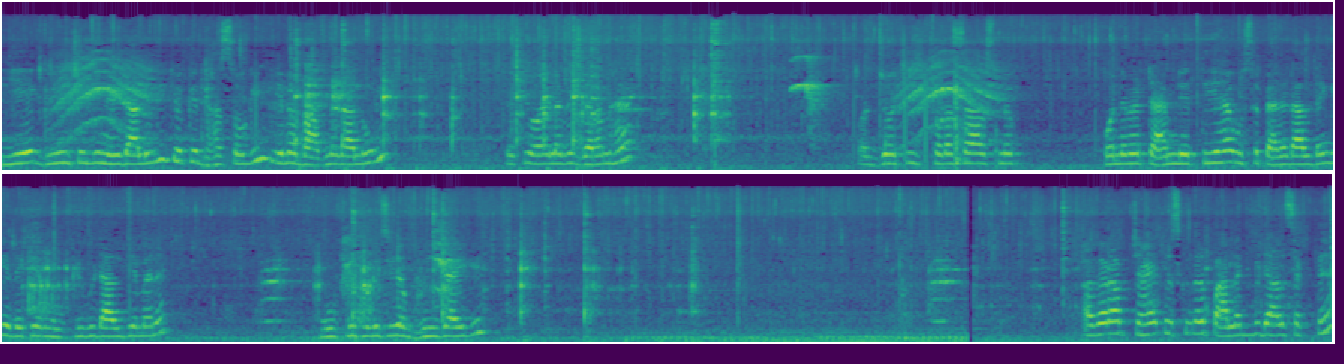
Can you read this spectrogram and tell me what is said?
ये ग्रीन चिल्ली नहीं डालूँगी क्योंकि धस होगी, ये मैं बाद में डालूँगी। क्योंकि ऑयल अभी गर्म है। और जो चीज़ थोड़ा सा उसमें होने में टाइम लेती है, उससे पहले डाल देंगे। देखिए, मूंगफली भी डाल दिया मैंने। मूंगफली थोड़ी सी जब भून जाएगी। अगर आप चाहें तो इसके अंदर पालक भी डाल सकते हैं।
